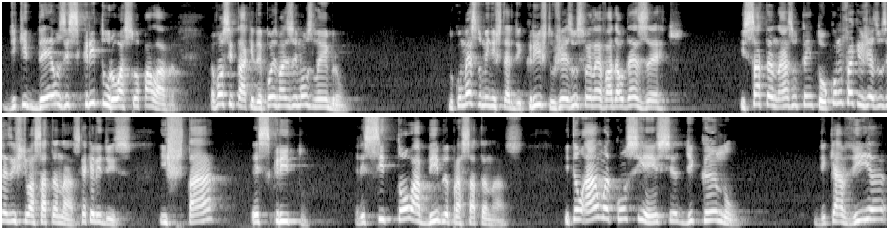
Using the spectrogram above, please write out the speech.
de que Deus escriturou a sua palavra. Eu vou citar aqui depois, mas os irmãos lembram. No começo do ministério de Cristo, Jesus foi levado ao deserto e Satanás o tentou. Como foi que Jesus resistiu a Satanás? O que é que ele disse? Está escrito. Ele citou a Bíblia para Satanás. Então há uma consciência de cânon, de que havia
